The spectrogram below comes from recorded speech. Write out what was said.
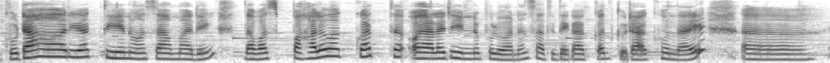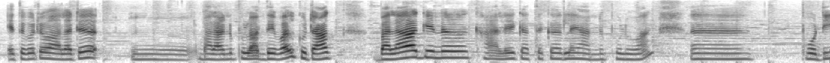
ගොඩාරියක් තියෙනවා සාමාරෙන් දවස් පහළවක්වත් ඔයාලට ඉන්න පුළුවන සති දෙකක්වත් ගොඩක් හොඳයි. එතකොට ඔයාලට බලන්න පුළුවන් දෙවල් ගොඩක් බලාගෙන කාලය ගත කරලා යන්න පුළුවන්. පොඩි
